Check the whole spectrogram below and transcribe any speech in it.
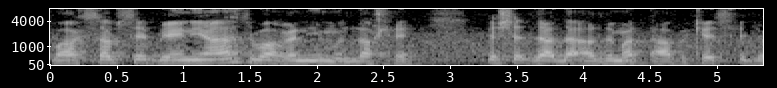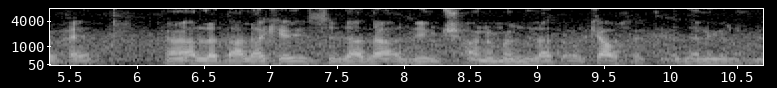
پاک سب سے بے نیاز و غنی ملق ہے۔ اس سے زیادہ عظمت آپ کیسے جو ہے؟ ہاں اللہ تعالیٰ کے اس سے زیادہ عظیم شان و منزلت اور کیا ہو سکتے ہیں زین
